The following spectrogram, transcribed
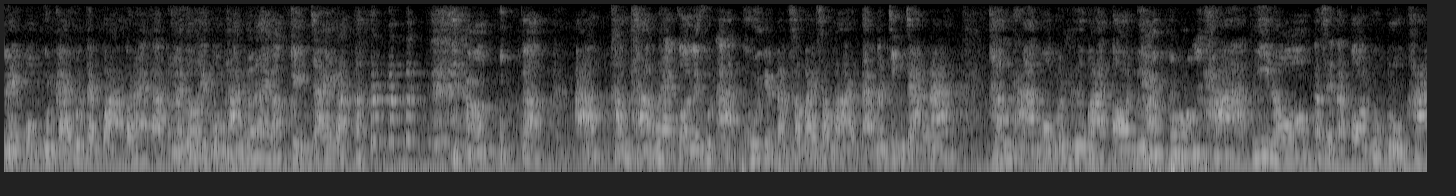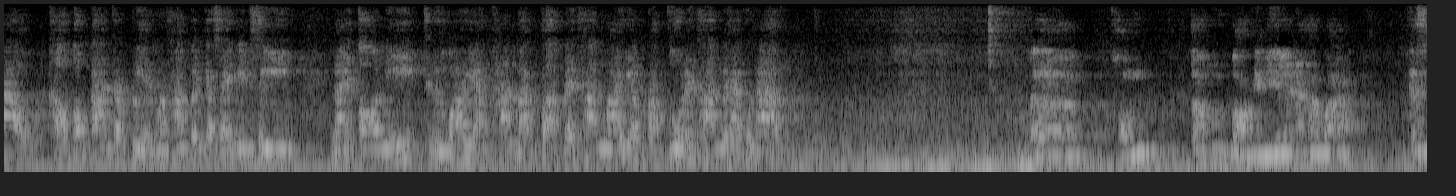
เรียกผมคุณไกด์คุณแตงกวาก็ได้ครับไม่ต้องเรียกผมท่านก็ได้ครับ เกรงใจครับ ครับครับอาร์ฟคำถามแรกก่อนเลยคุณอาร์ฟคุยกันแบบสบายๆแต่มันจริงจังนะคำถามผมมันคือว่าตอนนี้ ครับผมถ้าพี่น้องเกษตรกรผู้ปลูกข้าว เขาต้องการจะเปลี่ยนมาทำเป็นเกษตรอินทรีย์ ในตอนนี้ถือว่ายังหันหลังกลับได้ทันไหมยังปรับตัวได้ทันไหมครับคุณอาร์ฟเอ่อผม ต้องบอกอย่างนี้เลยนะครับว่าเกษ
